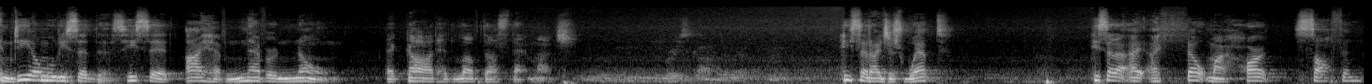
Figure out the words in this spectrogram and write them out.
And D.L. Moody said this. He said, "I have never known that God had loved us that much." He said, I just wept. He said, I, I felt my heart soften.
